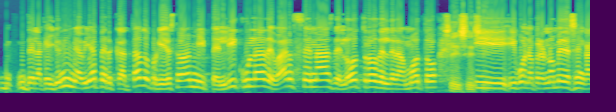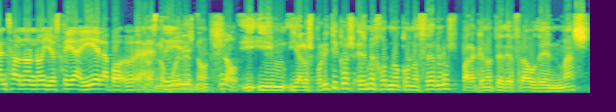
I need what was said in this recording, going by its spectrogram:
de la que yo ni me había percatado, porque yo estaba en mi película de Bárcenas, del otro, del de la moto, Sí, sí, y, bueno, pero no me he desenganchado, no, no, yo estoy ahí en la... No, puedes, ¿no? No. Y, y- y a los políticos es mejor no conocerlos para que no te defrauden más.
